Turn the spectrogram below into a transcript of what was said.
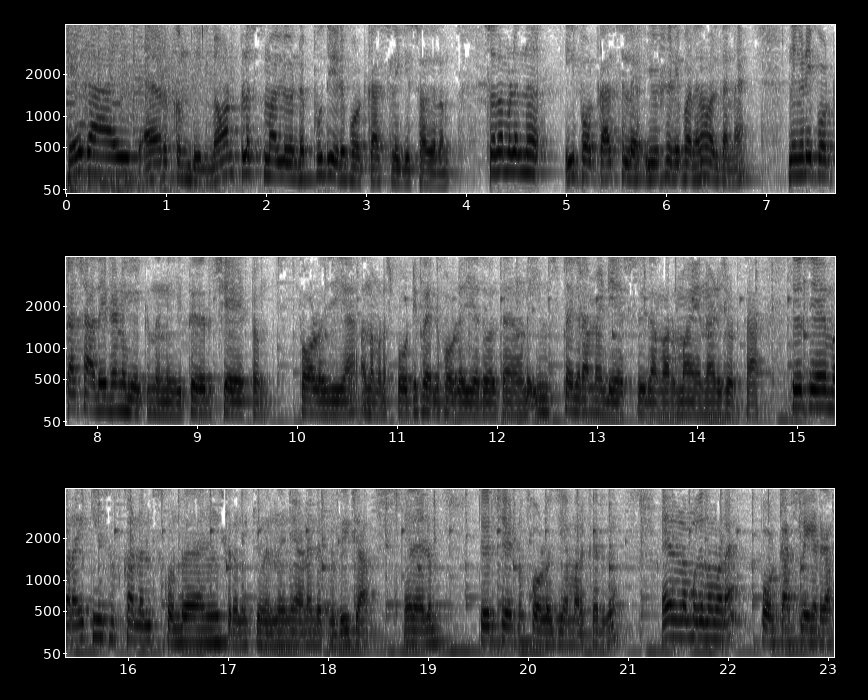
ഹേ ഗായ്സ് ഏവർക്കും ദി നോൺ പ്ലസ് മല്ലുവിന്റെ പുതിയൊരു പോഡ്കാസ്റ്റിലേക്ക് സ്വാഗതം. സോ നമ്മളിന്ന് ഈ പോഡ്കാസ്റ്റിൽ യൂഷ്വലി പറയുന്ന പോലെ തന്നെ നിങ്ങളുടെ ഈ പോഡ്കാസ്റ്റ് ആദ്യമായിട്ടാണ് കേൾക്കുന്നുണ്ടെങ്കിൽ തീർച്ചയായിട്ടും ഫോളോ ചെയ്യുക. നമ്മുടെ സ്പോട്ടിഫൈയിൽ ഫോളോ ചെയ്യുക. അതുപോലെ തന്നെ നമ്മുടെ Instagram I D Sreeram Varma എന്ന് അടിച്ചു കൊടുത്താൽ തീർച്ചയായും വെറൈറ്റീസ് ഓഫ് കണ്ടന്റ്സ് കൊണ്ടുവരാൻ ഞാൻ ശ്രമിക്കുമെന്ന് തന്നെയാണ് എന്റെ പ്രതീക്ഷ. ഏതായാലും തീർച്ചയായിട്ടും ഫോളോ ചെയ്യാൻ മറക്കരുത്. ഏതായാലും നമുക്ക് നമ്മുടെ പോഡ്കാസ്റ്റിലേക്ക് എടുക്കാം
